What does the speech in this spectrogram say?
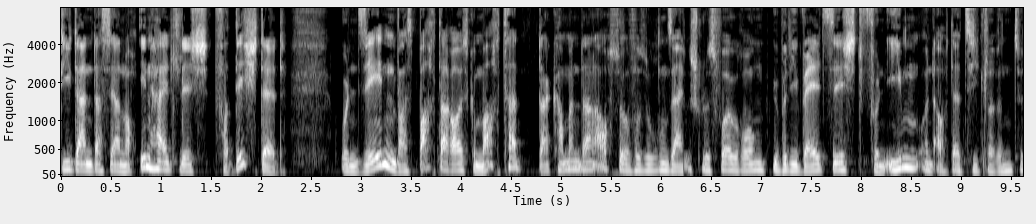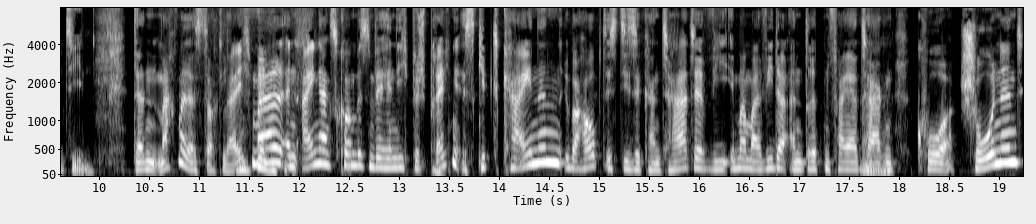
die dann das ja noch inhaltlich verdichtet, und sehen, was Bach daraus gemacht hat, da kann man dann auch so versuchen, seine Schlussfolgerungen über die Weltsicht von ihm und auch der Zieglerin zu ziehen. Dann machen wir das doch gleich mal. Ein Eingangschor müssen wir hier nicht besprechen. Es gibt keinen. Überhaupt ist diese Kantate wie immer mal wieder an dritten Feiertagen ja. Chor schonend.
